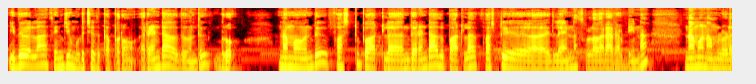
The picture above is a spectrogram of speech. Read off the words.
இதெல்லாம் செஞ்சு முடித்ததுக்கப்புறம் ரெண்டாவது வந்து க்ரோ நம்ம வந்து ஃபஸ்ட்டு பார்ட்டில் இந்த ரெண்டாவது பார்ட்டில் ஃபஸ்ட்டு இதில் என்ன சொல்ல வர்றார் அப்படின்னா நம்ம நம்மளோட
